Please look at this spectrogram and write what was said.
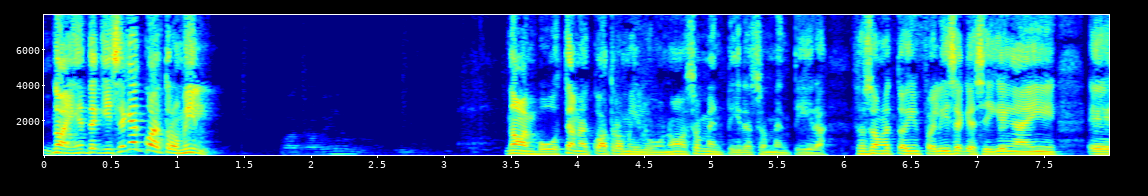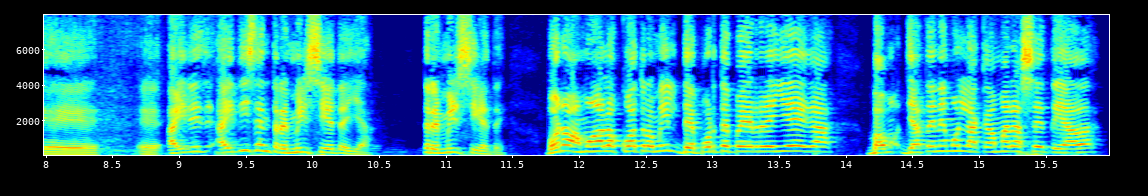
No, hay gente que dice que hay 4000. No, embuste, no es 4001. Eso es mentira, eso es mentira. Esos son estos infelices que siguen ahí. eh, eh, ahí, ahí dicen 3007 ya. 3007. Bueno, vamos a los 4000. Deporte PR llega. Vamos, ya tenemos la cámara seteada.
